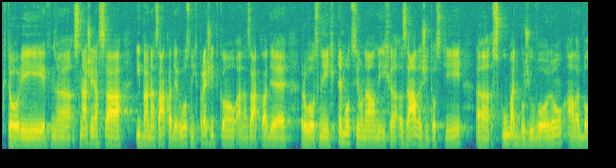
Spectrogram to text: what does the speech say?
ktorí e, snažia sa iba na základe rôznych prežitkov a na základe rôznych emocionálnych záležitostí skúmať Božiu vôľu, alebo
